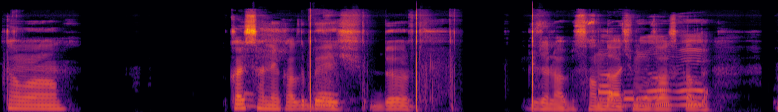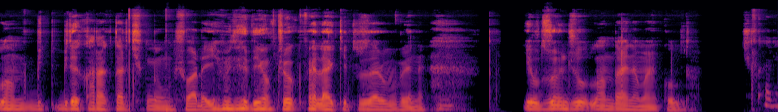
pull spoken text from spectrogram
Tamam. Kaç Beş, saniye kaldı? 5, 4. Güzel abi sandığı açmamız az Saldırıyor kaldı. Ulan bir, bir de karakter çıkmıyormuş var ya yemin ediyorum çok felaket üzer bu beni. Yıldız oyuncu ulan Dynamite oldu. Çık hadi.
